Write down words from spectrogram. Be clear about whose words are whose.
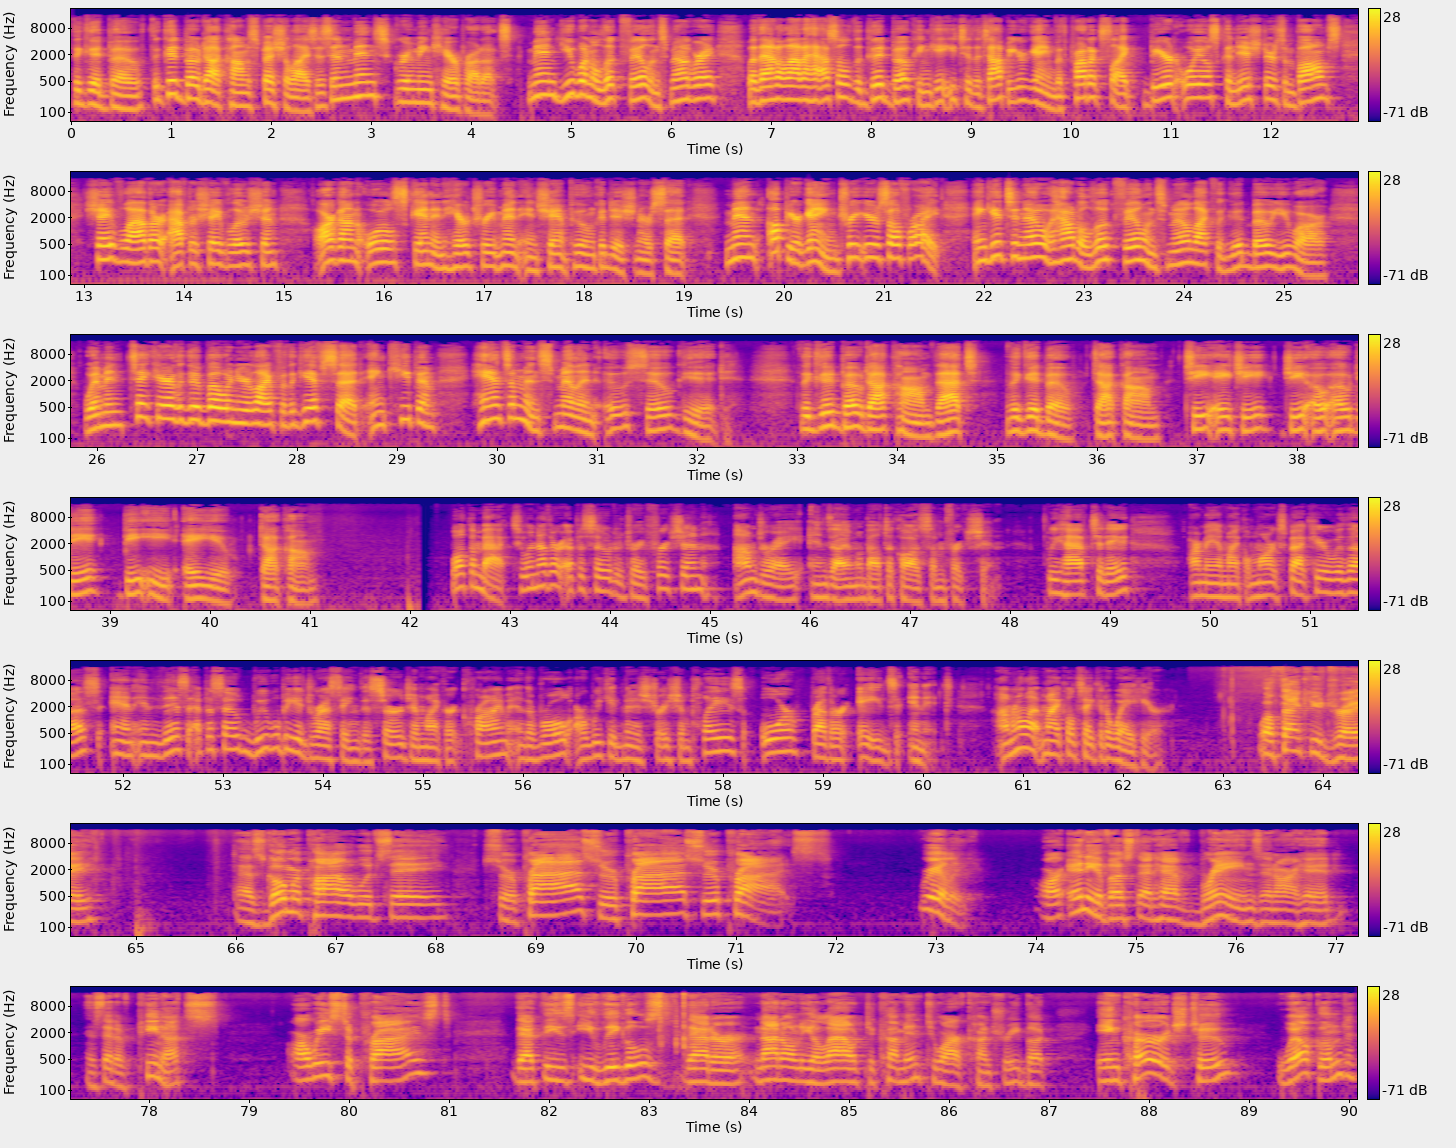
Speaker 1: The Good Beau. TheGoodBeau.com specializes in men's grooming care products. Men, you want to look, feel, and smell great without a lot of hassle? The Good Beau can get you to the top of your game with products like beard oils, conditioners, and balms, shave lather, aftershave lotion, argan oil, skin and hair treatment, and shampoo and conditioner set. Men, up your game, treat yourself right, and get to know how to look, feel, and smell like the good beau you are. Women, take care of the good beau in your life with a gift set and keep him handsome and smelling oh so good. TheGoodBeau.com. That's TheGoodBeau.com. T H E G O O D B E A U.com. Welcome back to another episode of Dre Friction. I'm Dre, and I'm about to cause some friction. We have today our man Michael Marks back here with us, and in this episode, we will be addressing the surge in migrant crime and the role our weak administration plays, or rather aids in it. I'm going to let Michael take it away here.
Speaker 2: Well, thank you, Dre. As Gomer Pyle would say, surprise, surprise, surprise. Really, are any of us that have brains in our head instead of peanuts? Are we surprised that these illegals that are not only allowed to come into our country, but encouraged to, welcomed,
